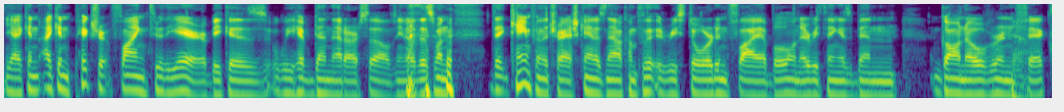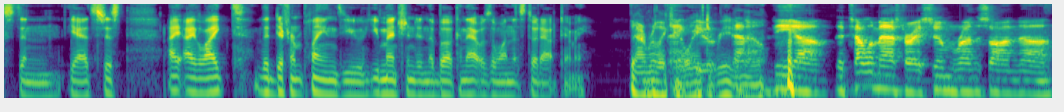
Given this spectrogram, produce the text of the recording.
Yeah, I can I can picture it flying through the air because we have done that ourselves. You know, this one that came from the trash can is now completely restored and flyable, and everything has been gone over and Yeah. fixed. And yeah, it's just I, I liked the different planes you you mentioned in the book, and that was the one that stood out to me. Yeah, I really can't Thank wait you. to read it now. The uh, the Telemaster, I assume, runs on uh,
